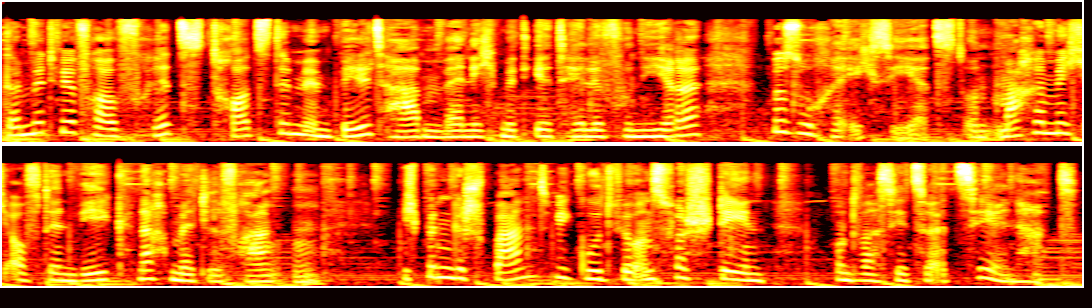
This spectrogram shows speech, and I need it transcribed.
Damit wir Frau Fritz trotzdem im Bild haben, wenn ich mit ihr telefoniere, besuche ich sie jetzt und mache mich auf den Weg nach Mittelfranken. Ich bin gespannt, wie gut wir uns verstehen und was sie zu erzählen hat.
